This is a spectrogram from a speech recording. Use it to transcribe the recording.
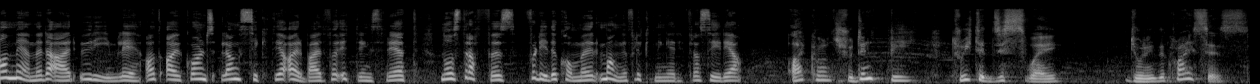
Han mener det er urimelig at Icorns langsiktige arbeid for ytringsfrihet nå straffes fordi det kommer mange flyktninger fra Syria. Icorn shouldn't be treated this way during the crisis.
